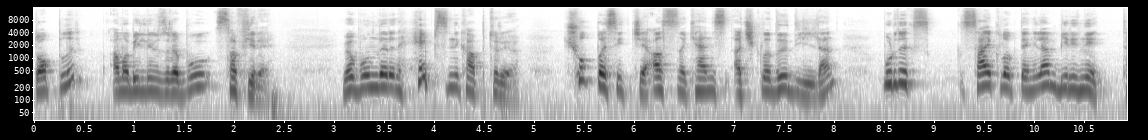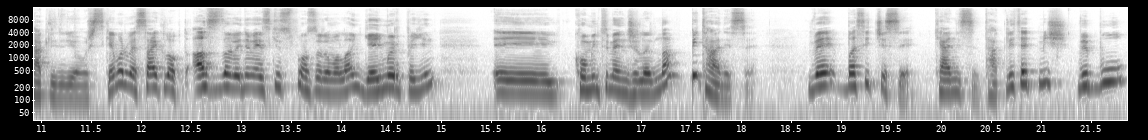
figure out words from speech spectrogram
Doppler ama bildiğiniz üzere bu Safire. Ve bunların hepsini kaptırıyor. Çok basitçe aslında kendisinin açıkladığı dilden burada Cyclock denilen birini taklit ediyormuş scammer ve Cyclock da aslında benim eski sponsorum olan GamerPay'in e, community managerlarından bir tanesi. Ve basitçesi kendisini taklit etmiş ve bu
